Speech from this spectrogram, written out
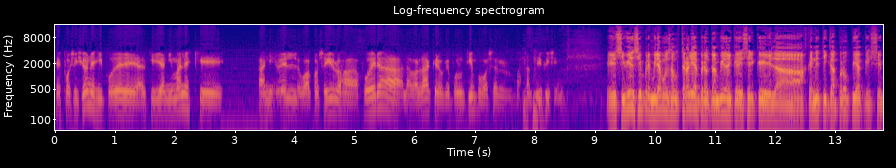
exposiciones y poder adquirir animales que a nivel o a conseguirlos afuera, la verdad creo que por un tiempo va a ser bastante difícil. Eh, si bien siempre miramos a Australia, pero también hay que decir que la genética propia que se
